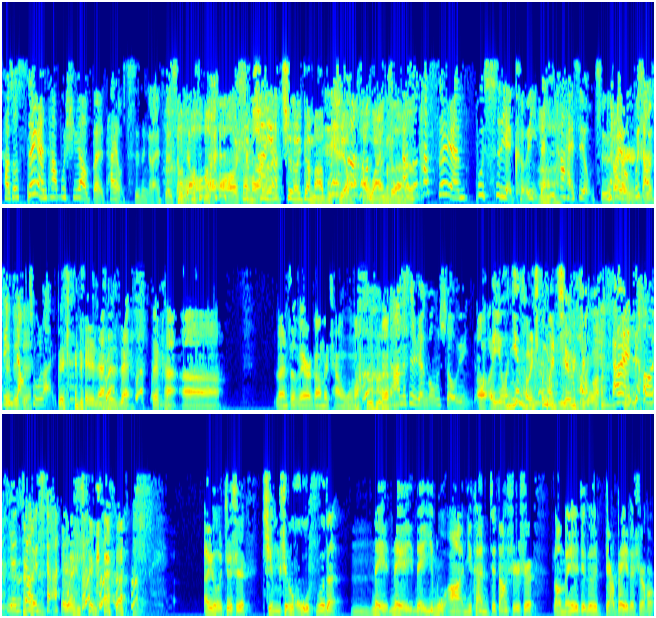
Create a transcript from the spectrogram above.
她说虽然他不需要，但他有吃那个蓝色小药丸。哦，是吗？吃来吃来干嘛不需要？好玩的。他说他虽然不吃也可以，但是他还是有吃，他有不小心讲出来。对对对，然后再再看啊。蓝色威尔刚的产物吗？他们是人工受孕的。哦，哎呦，你怎么这么清楚啊？当然要研究一下。哎呦，这是挺身护肤的，嗯，那那那一幕啊，你看，这当时是老梅这个点背的时候，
